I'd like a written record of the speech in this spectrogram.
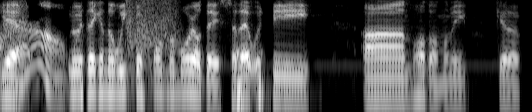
yeah. yeah. We were thinking the week before Memorial Day, so that would be. Um, hold on, let me get a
